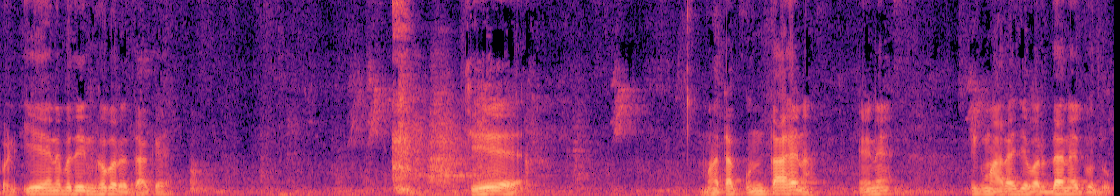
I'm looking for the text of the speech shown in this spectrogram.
પણ એ એને બધીને ખબર હતા કે જે માતા કુંતા હે ને, એને એક મહારાજે વરદાન આપ્યું હતું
